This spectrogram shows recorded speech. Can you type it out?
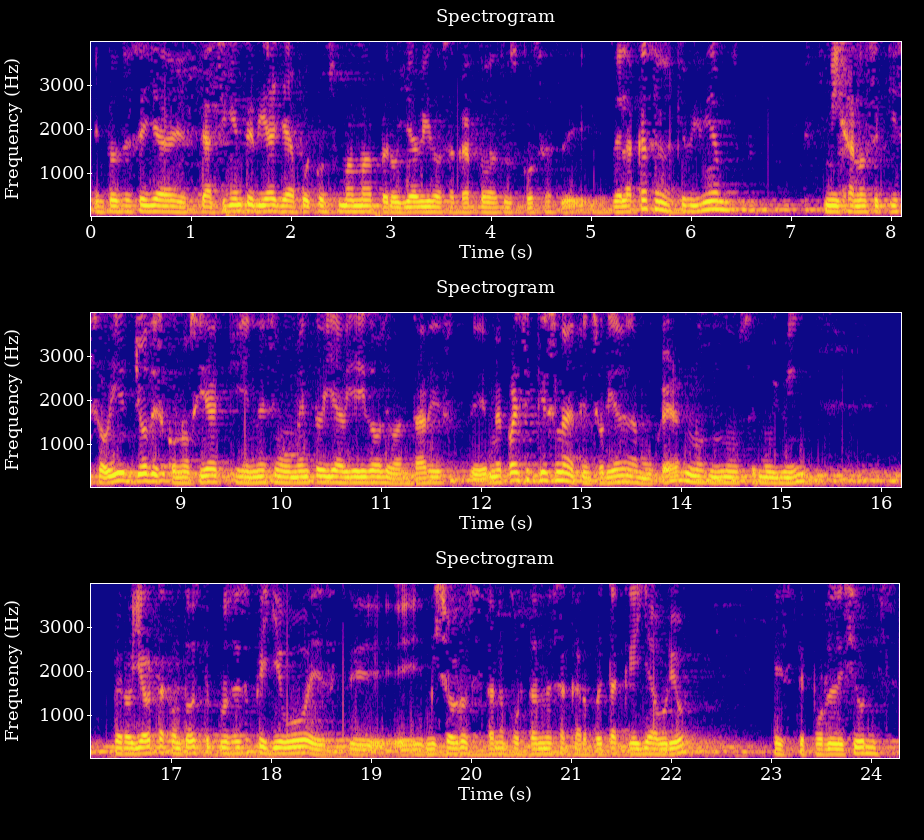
Entonces ella este, al siguiente día ya fue con su mamá pero ya había ido a sacar todas sus cosas de, de la casa en la que vivíamos. Mi hija no se quiso ir, yo desconocía que en ese momento ella había ido a levantar, este, me parece que es una defensoría de la mujer, no, no sé muy bien, pero ya ahorita con todo este proceso que llevo, este, eh, mis suegros están aportando esa carpeta que ella abrió, este, por lesiones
